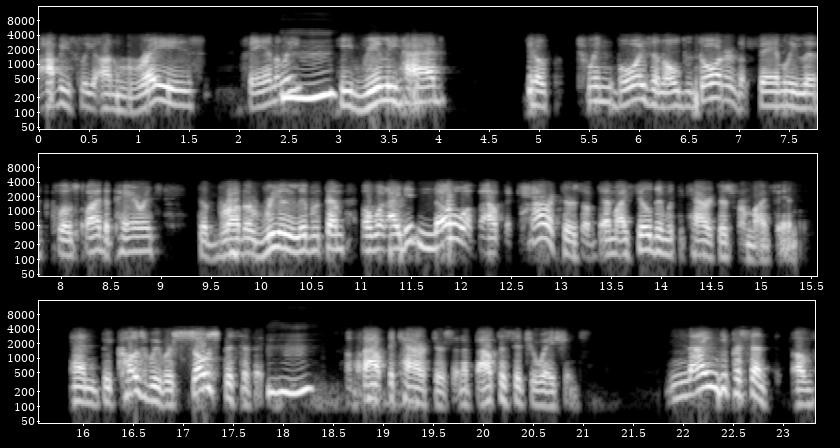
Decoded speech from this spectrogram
obviously on Ray's family. Mhm. He really had, you know, twin boys, an older daughter. The family lived close by. The parents, the brother, really lived with them. But what I didn't know about the characters of them, I filled in with the characters from my family. And because we were so specific Mhm. about the characters and about the situations. 90% of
